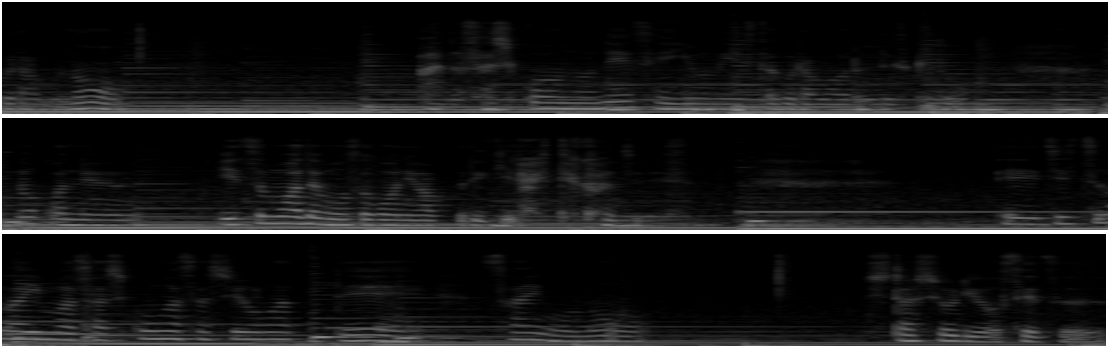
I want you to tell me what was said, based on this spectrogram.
グラムのあの差し子のね専用のインスタグラムあるんですけどなんかねいつまでもそこにアップできないって感じです。で実は今差し子が差し終わって最後の下処理をせず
